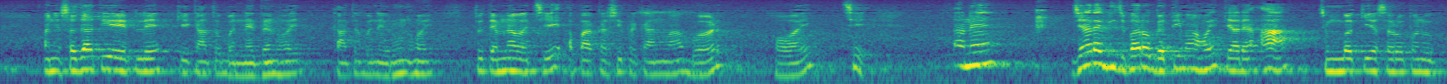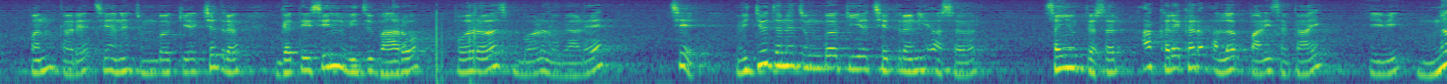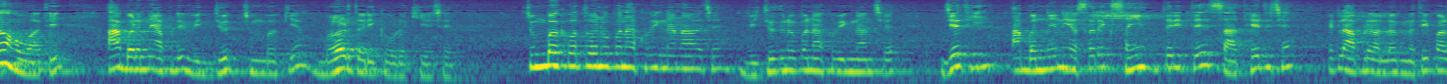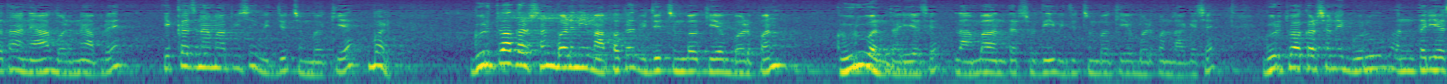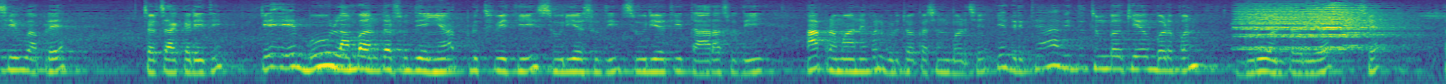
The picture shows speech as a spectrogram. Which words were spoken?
અને સજાતીય એટલે કે કાં તો બંને ધન હોય, કાં તો બંને ઋણ હોય. તો તેમના વચ્ચે અપાકર્ષી પ્રકારનું આ બળ હોય છે. અને જ્યારે વીજભારો ગતિમાં હોય ત્યારે આ ચુંબકીય સરોપણ ઉત્પન્ન કરે છે અને ચુંબકીય ક્ષેત્ર ગતિશીલ વીજભારો પર જ બળ લગાડે છે. વિદ્યુત અને ચુંબકીય ક્ષેત્રની અસર, સંયુક્ત અસર, આ ખરેખર અલગ પાડી શકાય એવી ન હોવાથી આ બળને આપણે વિદ્યુત ચુંબકીય બળ તરીકે ઓળખીએ છીએ. ચુંબકત્વનું પણ આખું વિજ્ઞાન આવે છે. વિદ્યુતનું પણ આખું વિજ્ઞાન છે. જેથી આ બંનેની અસર એક સંયુક્ત રીતે સાથે જ છે. એટલે આપણે અલગ નથી પાડતા અને આ બળને આપણે એક જ નામ આપ્યું છે વિદ્યુત ચુંબકીય બળ. ગુરુત્વાકર્ષણ બળની માફક જ વિદ્યુત ચુંબકીય બળ પણ ગુરુ અંતરીય છે. લાંબા અંતર સુધી વિદ્યુત ચુંબકીય બળ પણ લાગે છે. ગુરુત્વાકર્ષણ એ ગુરુ અંતરીય છે એવું આપણે ચર્ચા કરી હતી કે એ બહુ લાંબા અંતર સુધી અહીંયા પૃથ્વીથી સૂર્ય સુધી, સૂર્યથી તારા સુધી આ પ્રમાણે પણ ગુરુત્વાકર્ષણ બળ છે. એ જ રીતે આ વિદ્યુત ચુંબકીય બળ પણ ગુરુ અંતરીય છે.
